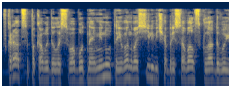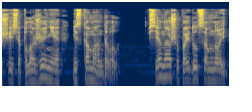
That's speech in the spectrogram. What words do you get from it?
Вкратце, пока выдалась свободная минута, Иван Васильевич обрисовал складывающееся положение и скомандовал. «Все наши пойдут со мной.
